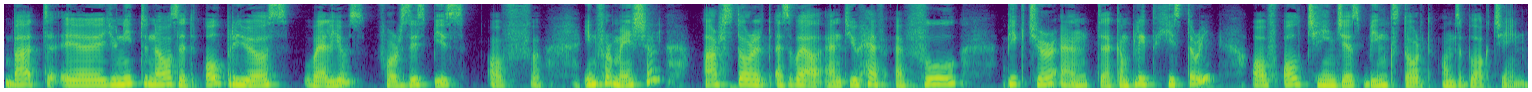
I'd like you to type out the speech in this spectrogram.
but you need to know that all previous values for this piece of information are stored as well. And you have a full picture and a complete history of all changes being stored on the blockchain.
